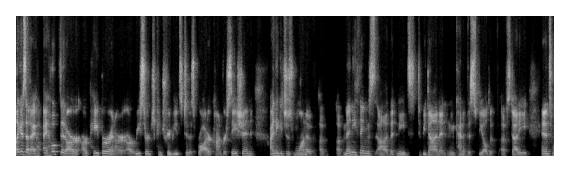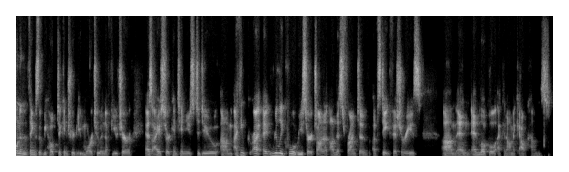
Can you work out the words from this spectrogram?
like I said, I, I hope that our, our paper and our, our research contributes to this broader conversation. I think it's just one of, of, of many things uh, that needs to be done in, in, kind of this field of, of study. And it's one of the things that we hope to contribute more to in the future as ISER continues to do, um, I think, uh, really cool research on, on this front of, of state fisheries um, and, and local economic outcomes.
